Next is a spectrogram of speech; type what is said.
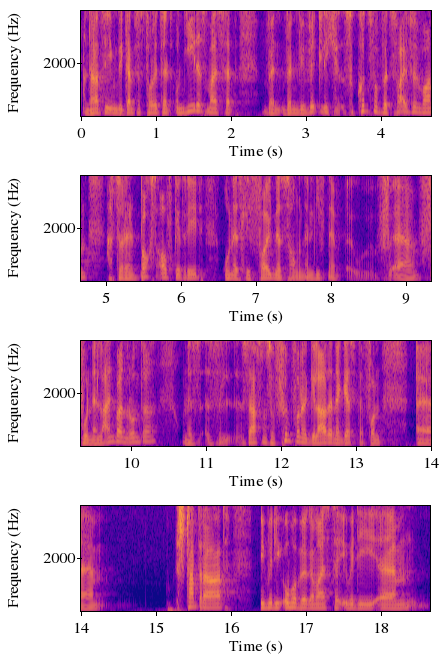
und dann hat sie ihm die ganze Story erzählt. Und jedes Mal, Sepp, wenn, wenn wir wirklich so kurz vor Verzweiflung waren, hast du deine Box aufgedreht und es lief folgender Song. Dann lief eine, äh, fuhr eine Leinwand runter und es, es saßen so 500 geladene Gäste von ähm, Stadtrat über die Oberbürgermeister, über die ähm,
